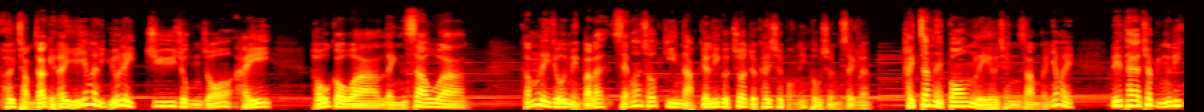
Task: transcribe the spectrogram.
去尋找其他嘢，因為如果你注重咗喺祷告啊、靈修啊，咁你就會明白咧，石安所建立嘅呢個 George 溪水旁呢套信息呢，係真係幫你去清心嘅。因為你睇下出边嗰啲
